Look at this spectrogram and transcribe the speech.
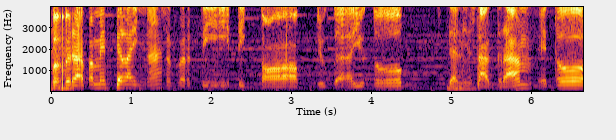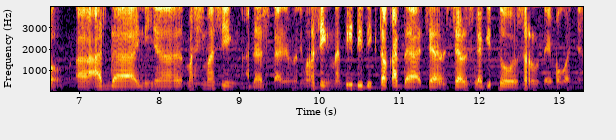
beberapa media lainnya seperti TikTok, juga YouTube dan Instagram itu uh, ada ininya masing-masing, ada stylenya masing-masing. Nanti di TikTok ada challenge-challenge-nya gitu, seru deh pokoknya.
